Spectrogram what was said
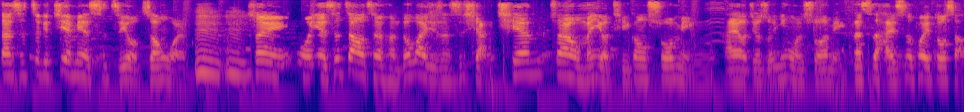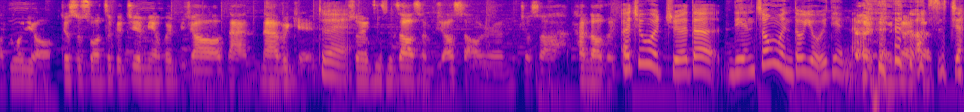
但是这个界面是只有中文，嗯嗯，所以我也是造成很多外籍人士想签，虽然我们有提供说明，还有就是英文说明，但是还是会多少都有，就是说这个界面会比较难 navigate，对，所以就是造成比较少人就是啊看到的，而且我觉得连中文都有一点难，对对对，老实讲，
